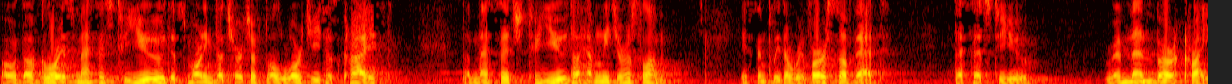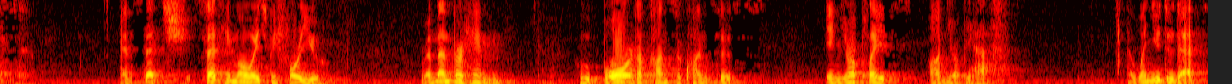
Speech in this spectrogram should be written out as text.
Oh, the glorious message to you this morning, the church of the Lord Jesus Christ. The message to you, the heavenly Jerusalem, is simply the reverse of that that says to you, remember Christ and set, set him always before you. Remember him who bore the consequences in your place on your behalf. And when you do that,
